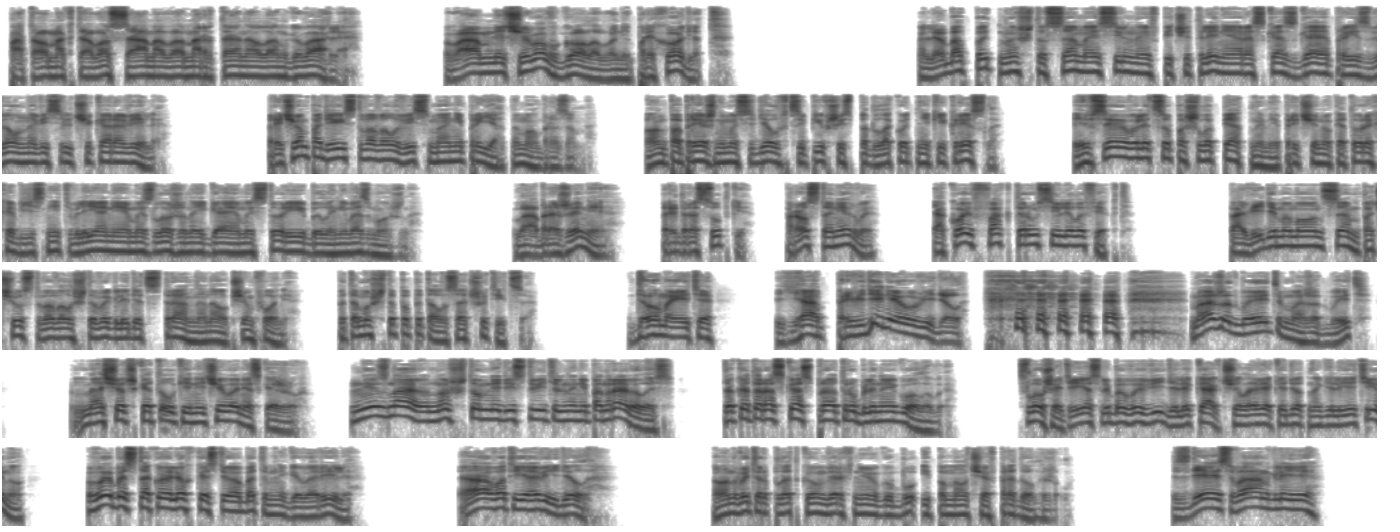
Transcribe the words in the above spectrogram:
потомок того самого Мартена Лангваля. Вам ничего в голову не приходит?» Любопытно, что самое сильное впечатление рассказ Гая произвел на весельчака Равеля. Причем подействовал весьма неприятным образом. Он по-прежнему сидел, вцепившись под локотники кресла, и все его лицо пошло пятнами, причину которых объяснить влиянием изложенной Гаем истории было невозможно. Воображение? Предрассудки? Просто нервы? Какой фактор усилил эффект? По-видимому, он сам почувствовал, что выглядит странно на общем фоне, потому что попытался отшутиться. «Думаете, «Я привидение увидел?» «Может быть, может быть. Насчет шкатулки ничего не скажу. Не знаю, но что мне действительно не понравилось, так это рассказ про отрубленные головы. Слушайте, если бы вы видели, как человек идет на гильотину, вы бы с такой легкостью об этом не говорили. А вот я видел. Он вытер платком верхнюю губу и, помолчав, продолжил. Здесь, в Англии,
